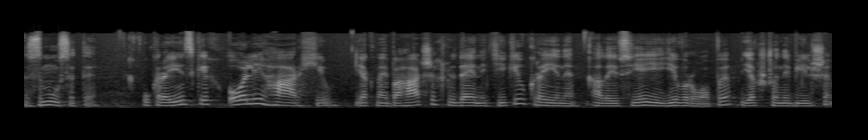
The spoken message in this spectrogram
змусити українських олігархів, як найбагатших людей не тільки України, але й всієї Європи, якщо не більше,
